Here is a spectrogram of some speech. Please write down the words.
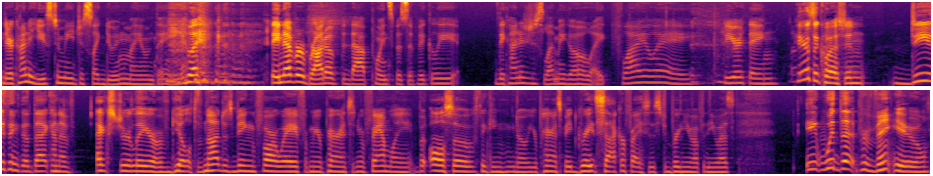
They're kind of used to me just like doing my own thing. like they never brought up that point specifically. They kind of just let me go, like fly away, do your thing. Here's a question: Do you think that that kind of extra layer of guilt of not just being far away from your parents and your family, but also thinking, you know, your parents made great sacrifices to bring you up in the U.S. It would that prevent you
